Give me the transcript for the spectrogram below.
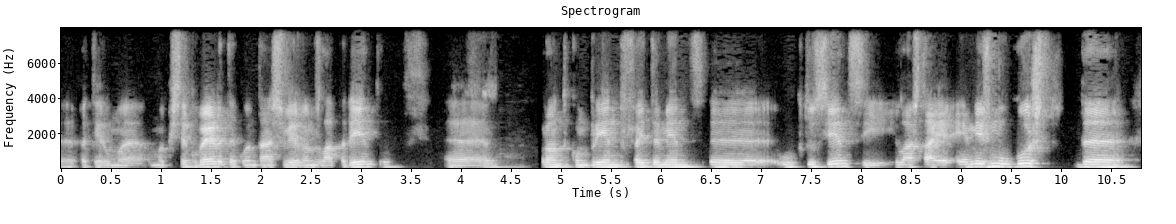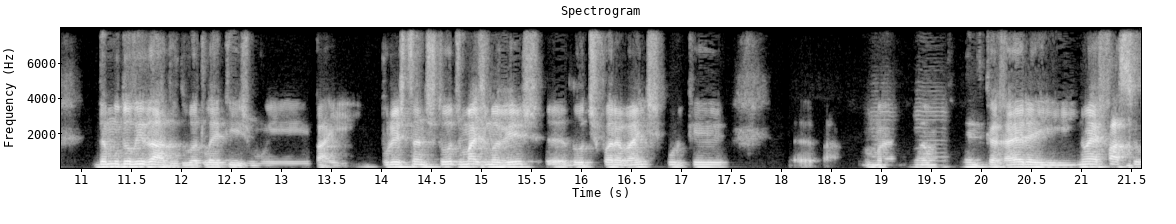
uh, para ter uma, uma pista coberta, quando está a chover vamos lá para dentro. Uh, pronto, compreendo perfeitamente uh, o que tu sentes e, e lá está, é, é, mesmo o gosto da, da modalidade do atletismo. E, pá, e por estes anos todos, mais uma vez, dou-te os parabéns porque pá, uma, uma excelente carreira e não é fácil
